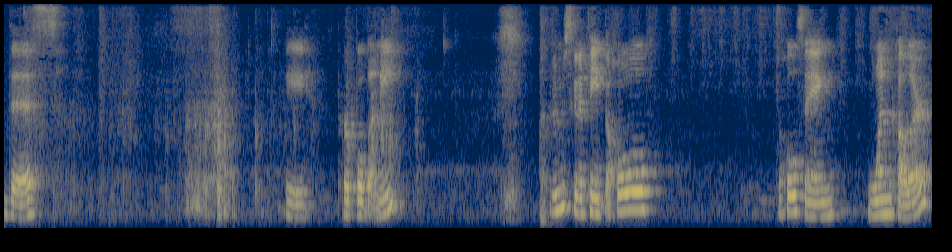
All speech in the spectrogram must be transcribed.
this a purple bunny. I'm just going to paint the whole the whole thing one color.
